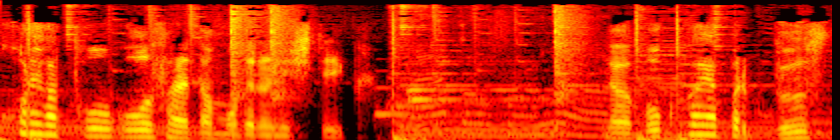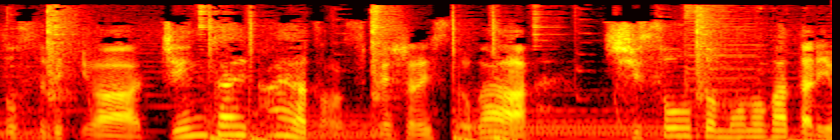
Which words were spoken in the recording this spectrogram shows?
これが統合されたモデルにしていく。だから僕がやっぱりブーストすべきは、人材開発のスペシャリストが思想と物語を理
